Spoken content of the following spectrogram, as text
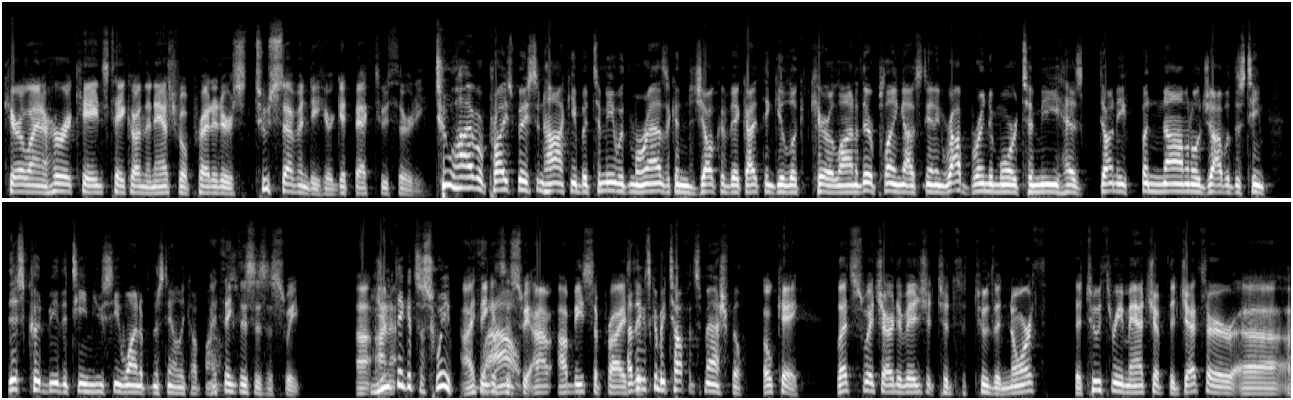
Carolina Hurricanes take on the Nashville Predators. 270 here, get back 230. Too high of a price based in hockey, but to me, with Mrazek and Nedeljkovic, I think you look at Carolina. They're playing outstanding. Rob Brind'Amour, to me, has done a phenomenal job with this team. This could be the team you see wind up in the Stanley Cup Finals. I think this is a sweep. Uh, you think it's a sweep? I think Wow. it's a sweep. I'll, I'll be surprised. I think if- it's going to be tough in Smashville. Okay, let's switch our division to to, to the north. The two three matchup. The Jets are uh,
